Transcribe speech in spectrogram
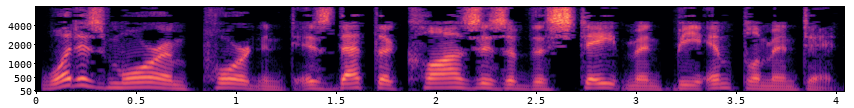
What is more important is that the clauses of the statement be implemented.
